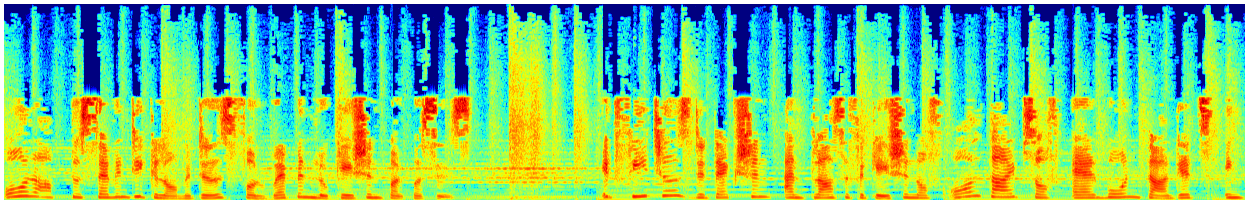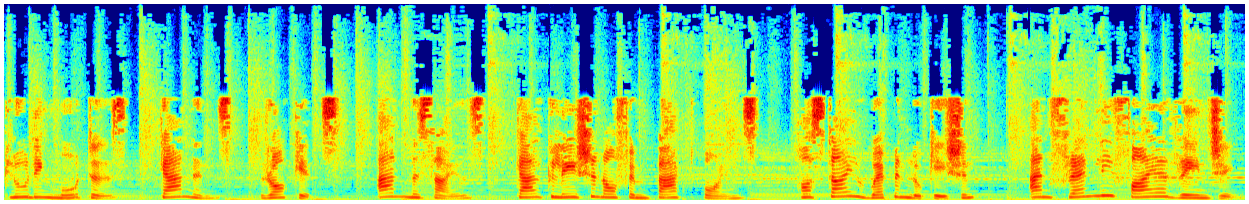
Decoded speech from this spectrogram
or up to 70 kilometers for weapon location purposes. It features detection and classification of all types of airborne targets including mortars, cannons, rockets, and missiles, calculation of impact points, hostile weapon location, and friendly fire ranging.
